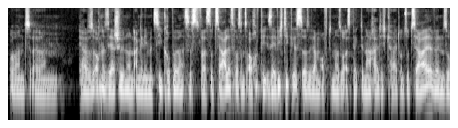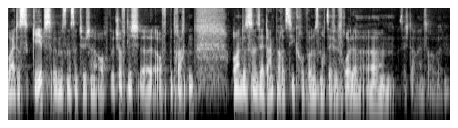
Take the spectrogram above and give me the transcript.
Und ähm, ja, das ist auch eine sehr schöne und angenehme Zielgruppe. Es ist was Soziales, was uns auch sehr wichtig ist. Also wir haben oft immer so Aspekte Nachhaltigkeit und sozial, wenn soweit es geht. Wir müssen das natürlich auch wirtschaftlich äh, oft betrachten. Und das ist eine sehr dankbare Zielgruppe und es macht sehr viel Freude, ähm, sich da reinzuarbeiten.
